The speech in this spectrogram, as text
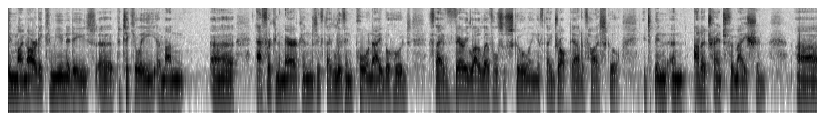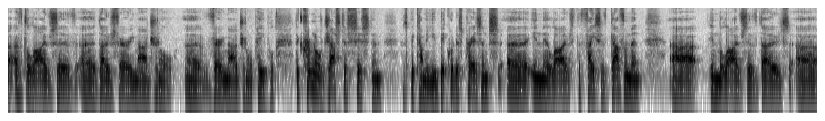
In minority communities, uh, particularly among uh, African Americans, if they live in poor neighbourhoods, if they have very low levels of schooling, if they dropped out of high school. It's been an utter transformation uh, of the lives of uh, those very marginal, uh, very marginal people. The criminal justice system has become a ubiquitous presence uh, in their lives. The face of government uh, in the lives of those uh,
